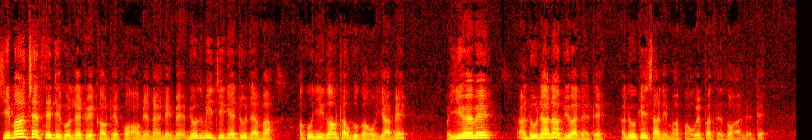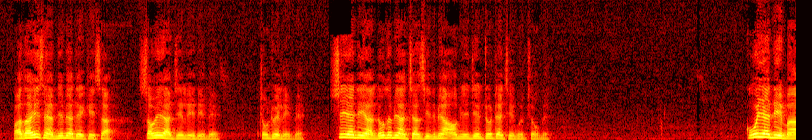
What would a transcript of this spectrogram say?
ရီမန်းချက်သစ်တွေကိုလက်တွေ့ကောက်တဲ့ဖို့အောင်မြင်နိုင်လိမ့်မယ်အမျိုးသမီးကြီးကဲတူတတ်မှာအကူညီကောင်းထောက်ကူကောင်းကိုရမယ်မရည်ရွယ်ပဲအလူဒါနပြုရတဲ့ အလူကိစ္စတွေမှာပါဝင်ပတ်သက်သွားရတဲ့ဘာသာရေးဆန်မြင့်မြတ်တဲ့ကိစ္စဆောင်ရွက်ရခြင်းလေးတွေလည်းကြုံတွေ့လိမ့်မယ်ရှေ့ရနေ့ကလုံးသမျှဂျန်စီသမျှအောင်မြင်ခြင်းတိုးတက်ခြင်းကိုကြုံမယ်ကိုရက်နေ့မှာ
